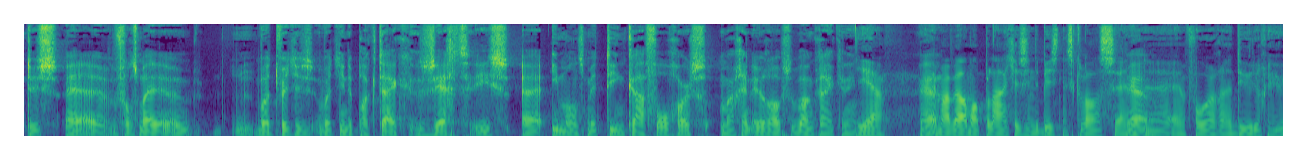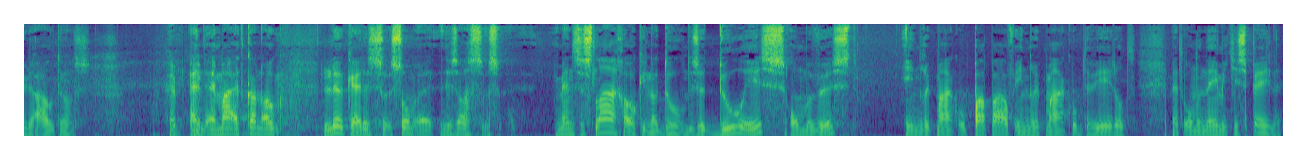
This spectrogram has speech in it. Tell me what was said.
Dus hè, volgens mij, eh, wat, wat, je, wat je in de praktijk zegt, is eh, iemand met 10k volgers, maar geen euro op zijn bankrekening. Ja, Ja. Maar wel allemaal plaatjes in de business class en, Ja. eh, en voor eh, dure gehuurde auto's. Heb- En, heb- en, maar het kan ook lukken. hè. Dus, som, dus als mensen slagen ook in dat doel. Dus het doel is onbewust indruk maken op papa of indruk maken op de wereld. Met ondernemertjes spelen.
